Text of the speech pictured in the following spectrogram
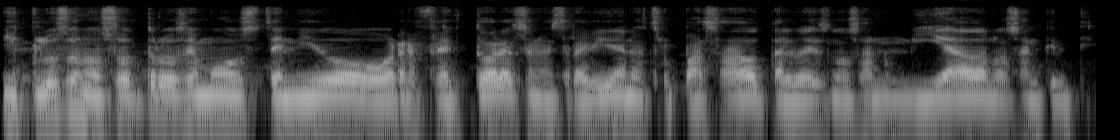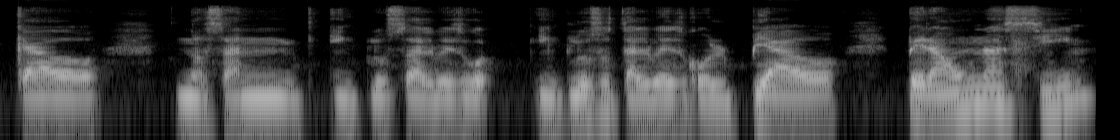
incluso nosotros hemos tenido reflectores en nuestra vida, en nuestro pasado, tal vez nos han humillado, nos han criticado, nos han incluso tal vez, incluso tal vez golpeado, pero aún así,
